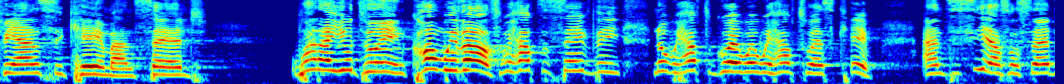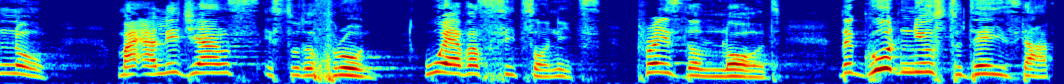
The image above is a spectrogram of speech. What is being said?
fiancé came and said, what are you doing? Come with us. We have to save the, no, we have to go away. We have to escape. And he also said, no, my allegiance is to the throne. Whoever sits on it. Praise the Lord. The good news today is that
